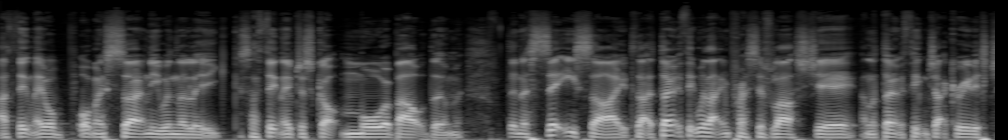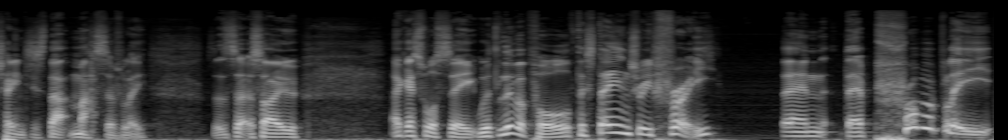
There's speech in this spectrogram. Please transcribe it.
I think they will almost certainly win the league because I think they've just got more about them than a City side that I don't think were that impressive last year, and I don't think Jack Grealish changes that massively. So, so, so I guess we'll see. With Liverpool, if they stay injury free, then they're probably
